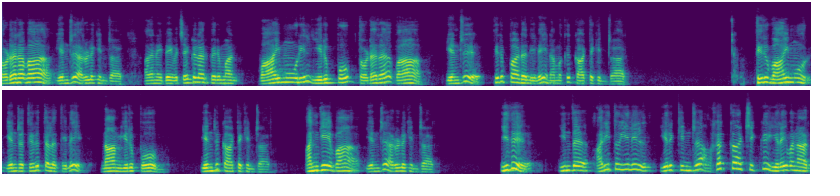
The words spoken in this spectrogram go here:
தொடரவா என்று அருளுகின்றார். அதனை தெய்வ சேக்கிழார் பெருமான் வாய்மூரில் இருப்போம் தொடர வா என்று திருப்பாடலிலே நமக்கு காட்டுகின்றார். திருவாய்மூர் என்ற திருத்தலத்திலே நாம் இருப்போம் என்று காட்டுகின்றார். அங்கே வா என்று அருளுகின்றார். இது இந்த அரிதுயிலில் இருக்கின்ற அகக்காட்சிக்கு இறைவனார்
